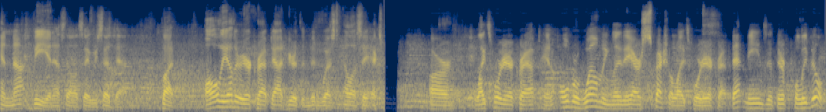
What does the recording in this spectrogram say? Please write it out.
cannot be an SLSA. We said that. But all the other aircraft out here at the Midwest LSA Expo are light sport aircraft, and overwhelmingly they are special light sport aircraft. That means that they're fully built.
